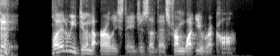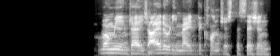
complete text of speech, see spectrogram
What did we do in the early stages of this from what you recall? When we engaged, I had already made the conscious decision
